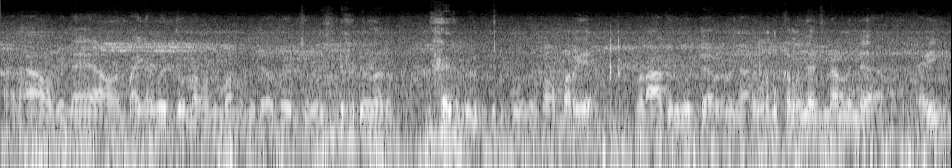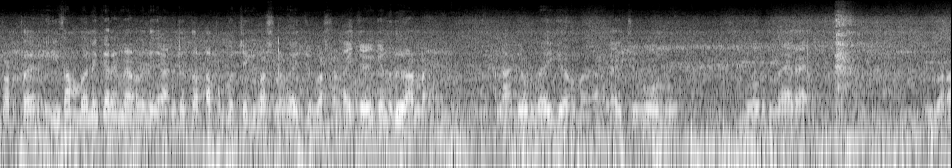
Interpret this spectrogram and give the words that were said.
അങ്ങനെ അവൻ പിന്നെ അവൻ ഭയങ്കര പറഞ്ഞു അവനൊന്നും പറഞ്ഞൊന്നുമില്ല. പേടിച്ച് പേടിച്ചിട്ട് പറ്റുന്ന നേരം നേരം വിളിപ്പിച്ചിട്ട് പോകുന്നു അപ്പോൾ അവൻ പറയാം ഇവിടെ ആകെ ഒരു വീട്ടുകാരുണ്ട് ഞാനിവിടെ നിൽക്കണം വിചാരിച്ചിട്ടുണ്ടായിരുന്നില്ല. ഏയ് ഇവിടുത്തെ ഈ സംഭവം എനിക്ക് അറിയണ്ടായിരുന്നില്ല. ഞാനിത് തൊട്ടപ്പുറത്ത് ഉച്ചയ്ക്ക് ഭക്ഷണം കഴിച്ചു. ഭക്ഷണം കഴിച്ചു കഴിക്കേണ്ടത് കാണണേ. അല്ലാണ്ട് ഇവിടുന്ന് കഴിക്കാറുണ്ട് അങ്ങനെ കഴിച്ചു പോകുന്നു ഇവിടുന്ന് നേരെ ഇവിടെ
